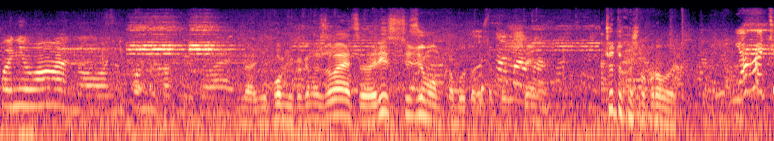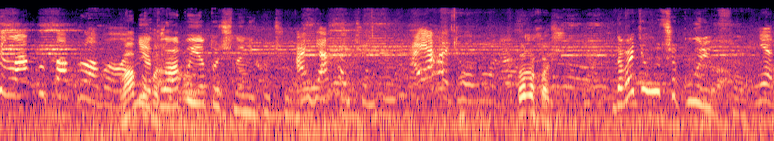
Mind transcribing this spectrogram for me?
Поняла, но не помню, как называется. Да, не помню, как называется. Рис с изюмом, как будто вот такое ощущение. Что ты хочешь попробовать? Я хочу лапы попробовать. Лапу Нет, лапы попробовать? я точно не хочу. А я хочу. А я хочу. Тоже хочешь? Давайте лучше курицу. Нет.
